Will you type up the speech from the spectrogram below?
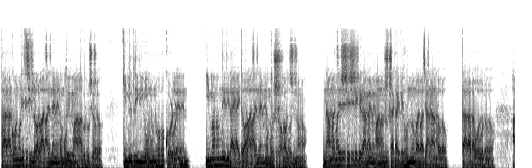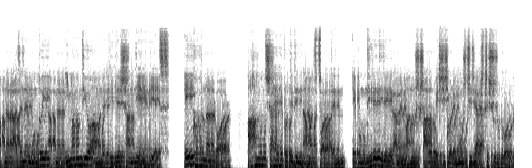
তার কণ্ঠে ছিল আজানের মতোই মাধুর্য। কিন্তু তিনি অনুভব করলেন, ইমামতির দায়িত্ব আজানের মতো সহজ ন নামাজের শেষে গ্রামের মানুষ তাকে ধন্যবাদ জানালো। তারা বলল, আপনার আজানের মতোই আপনার ইমামতিও আমাদের হৃদয়ে শান্তি এনে দিয়েছে। এই ঘটনার পর আহমদ সাহেব প্রতিদিন নামাজ পড়াতেন এবং ধীরে ধীরে গ্রামের মানুষ আরও বেশি করে মসজিদে আসতে শুরু করল।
